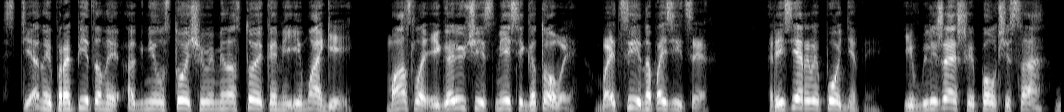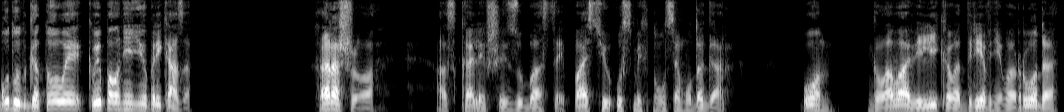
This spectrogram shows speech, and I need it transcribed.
Стены пропитаны огнеустойчивыми настойками и магией. Масло и горючие смеси готовы. Бойцы на позициях. Резервы подняты. И в ближайшие полчаса будут готовы к выполнению приказов. Хорошо. Оскалившись зубастой пастью, усмехнулся Мудагар. Он, глава великого древнего рода,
